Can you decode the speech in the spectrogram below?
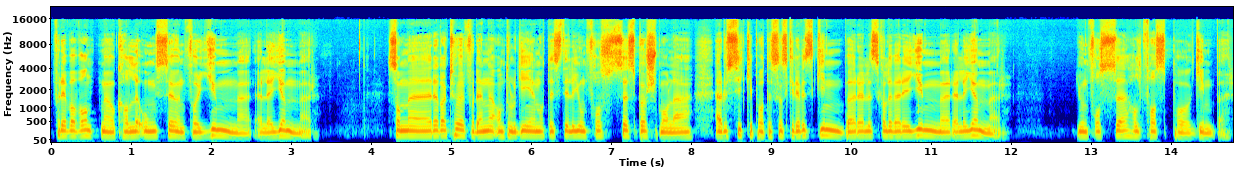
for jeg var vant med å kalle ungsauen for gymmer eller gjømmer. Som eh, redaktør for denne antologien måtte jeg stille Jon Fosse spørsmålet er du sikker på at det skal skrives gimber, eller skal det være gymmer eller gjømmer? Jon Fosse holdt fast på gimber.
